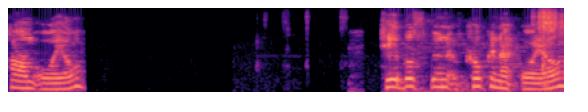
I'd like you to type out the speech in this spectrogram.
palm oil, tablespoon of coconut oil,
